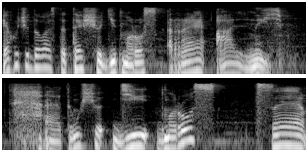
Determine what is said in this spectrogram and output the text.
Я хочу довести те, що Дід Мороз реальний. Е, Тому що Дід Мороз це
